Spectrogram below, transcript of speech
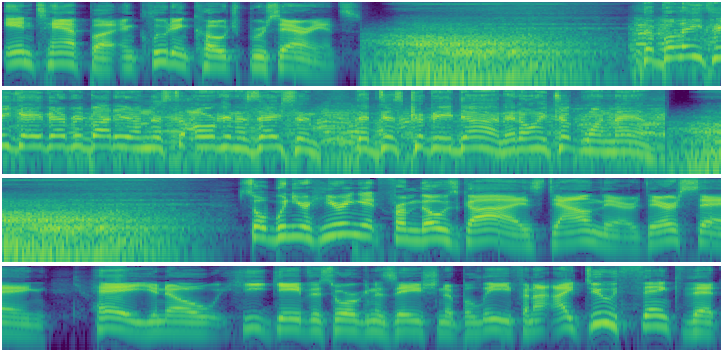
in Tampa, including Coach Bruce Arians. The belief he gave everybody on this organization that this could be done. It only took one man. So when you're hearing it from those guys down there, they're saying, hey, you know, he gave this organization a belief. And I, I, do think that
